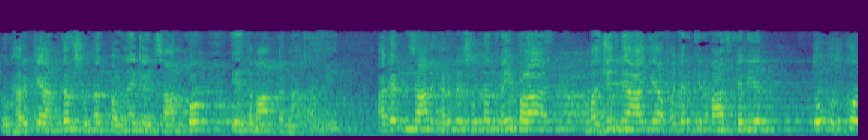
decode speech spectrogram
تو گھر کے اندر سنت پڑھنے کا انسان کو اہتمام کرنا چاہیے۔ اگر انسان گھر میں سنت نہیں پڑھا ہے، مسجد میں آ گیا فجر کی نماز کے لیے، تو اس کو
